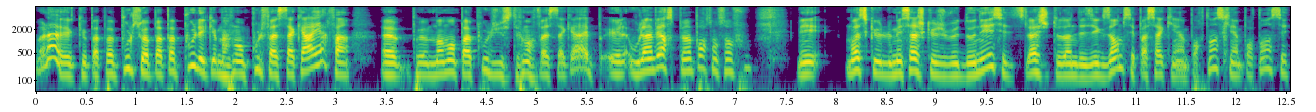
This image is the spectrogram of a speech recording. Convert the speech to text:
voilà, que papa poule soit papa poule et que maman poule fasse sa carrière, enfin, euh, maman pas poule justement fasse sa carrière, ou l'inverse, peu importe, on s'en fout. Mais moi, ce que le message que je veux donner, c'est là, je te donne des exemples, c'est pas ça qui est important. Ce qui est important, c'est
